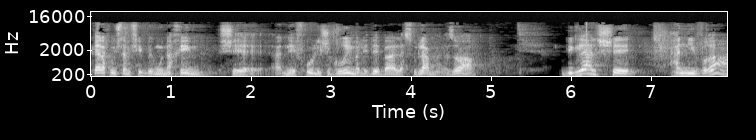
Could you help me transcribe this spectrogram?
כי אנחנו משתמשים במונחים שנהפכו לשגורים על ידי בעל הסולם, על הזוהר, בגלל שהנברא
